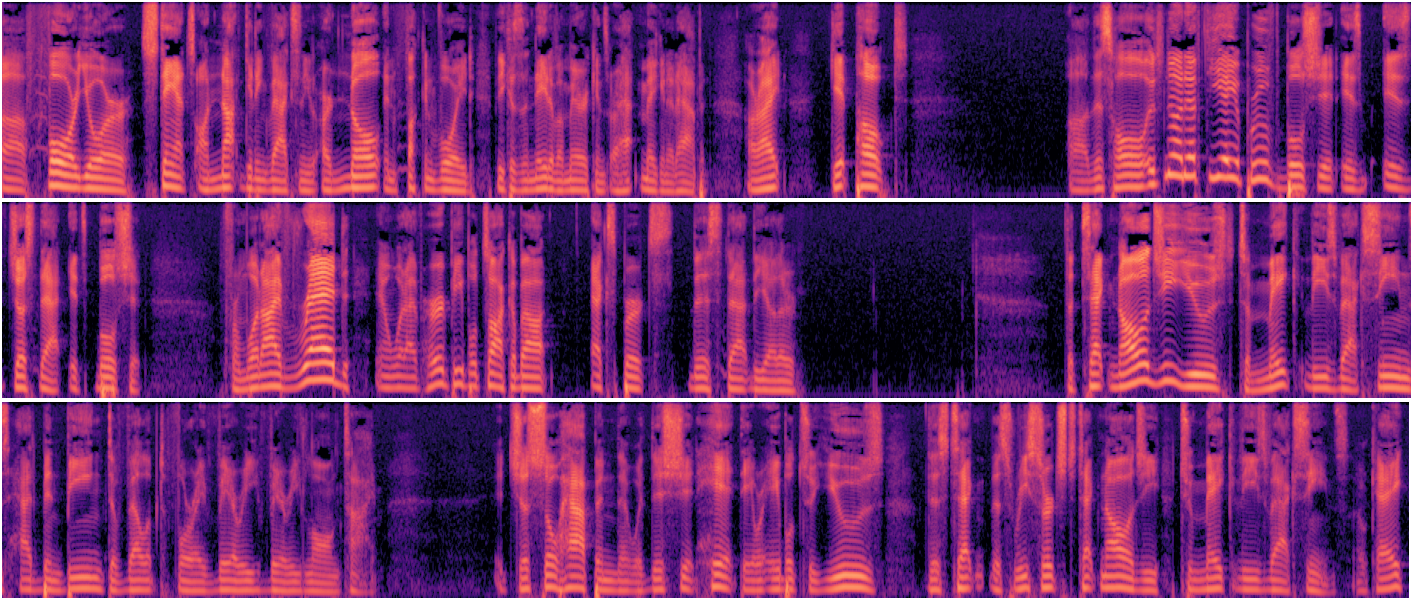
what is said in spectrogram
uh, for your stance on not getting vaccinated are null and fucking void because the Native Americans are ha- making it happen. All right? Get poked. Uh, this whole it's not FDA approved bullshit is is just that. It's bullshit. From what I've read and what I've heard people talk about, experts, this, that, the other, the technology used to make these vaccines had been being developed for a very, very long time. It just so happened that when this shit hit, they were able to use this tech, this researched technology to make these vaccines. Okay,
